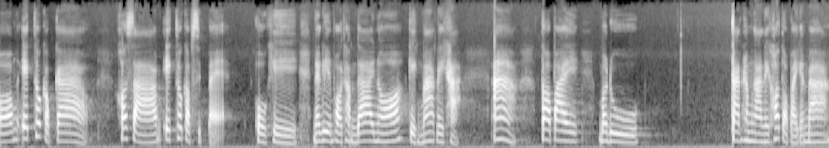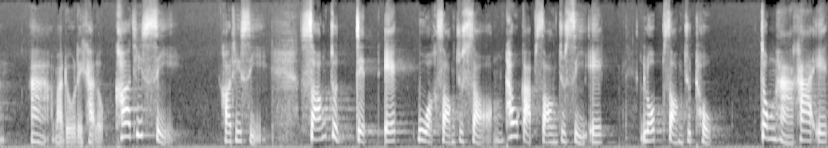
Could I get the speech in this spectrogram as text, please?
2 x เท่ากับ 9 ข้อ 3 x เท่ากับ 18 โอเค นักเรียนพอทำได้เนาะเก่งมากเลยค่ะอ่าต่อไปมาดู การทำงานในข้อต่อไปกันบ้าง มาดูเลยค่ะลูก ข้อที่ 4 ข้อที่ 4 2.7x บวก 2.2 เท่ากับ 2.4x ลบ 2.6 จงหาค่า x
